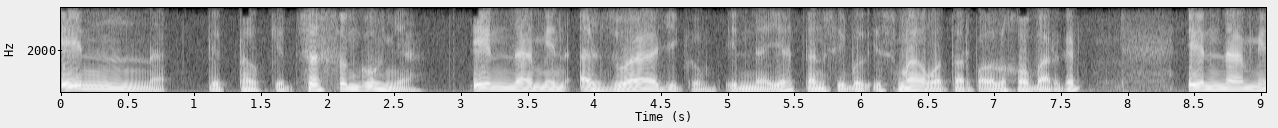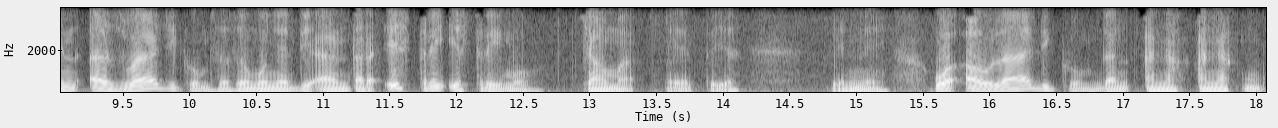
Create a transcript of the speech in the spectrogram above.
Inna litaukid. Sesungguhnya inna min azwajikum. Inna ya tansibul isma wa tarfaul khobar kan. Inna min azwajikum. Sesungguhnya di antara istri-istrimu. Jama. Itu ya. Ini. Wa auladikum. Dan anak-anakmu.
